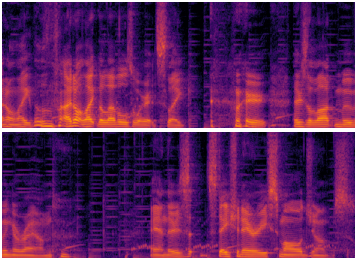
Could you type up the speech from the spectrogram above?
I don't like the I don't like the levels where it's like where there's a lot moving around. And there's stationary small jumps.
